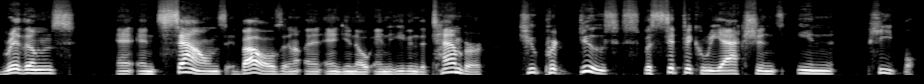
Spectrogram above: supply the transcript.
rhythms, and, and sounds, vowels, and, and, and you know, and even the timbre to produce specific reactions in people.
